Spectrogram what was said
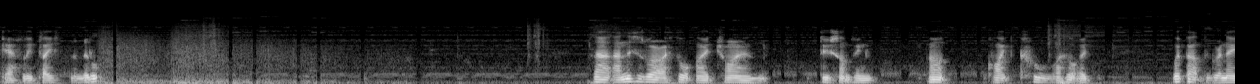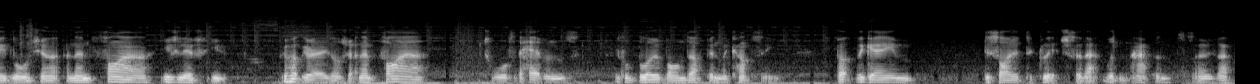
carefully placed in the middle. Uh, and this is where I thought I'd try and do something not quite cool. I thought I'd whip out the grenade launcher and then fire, usually if you out the grenade launcher and then fire towards the heavens, it'll blow Bond up in the cutscene. But the game decided to glitch so that wouldn't happen, so that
